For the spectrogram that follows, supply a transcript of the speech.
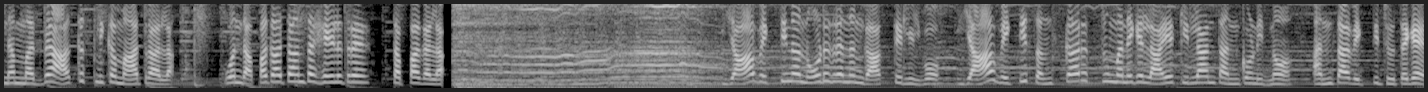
ನಮ್ಮ ಮದ್ವೆ ಆಕಸ್ಮಿಕ ಮಾತ್ರ ಅಲ್ಲ. ಒಂದು ಅಪಘಾತ ಅಂತ ಹೇಳಿದ್ರೆ ತಪ್ಪಾಗಲ್ಲ. ಯಾವ ವ್ಯಕ್ತಿನ ನೋಡಿದ್ರೆ ನನ್ಗೆ ಆಗ್ತಿರ್ಲಿಲ್ವೋ? ಯಾವ ವ್ಯಕ್ತಿ ಸಂಸ್ಕಾರಸ್ಥರು ಮನೆಗೆ ಲಾಯಕ್ಕಿಲ್ಲ ಅಂತ ಅನ್ಕೊಂಡಿದ್ನೋ ಅಂತ ವ್ಯಕ್ತಿ ಜೊತೆಗೆ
